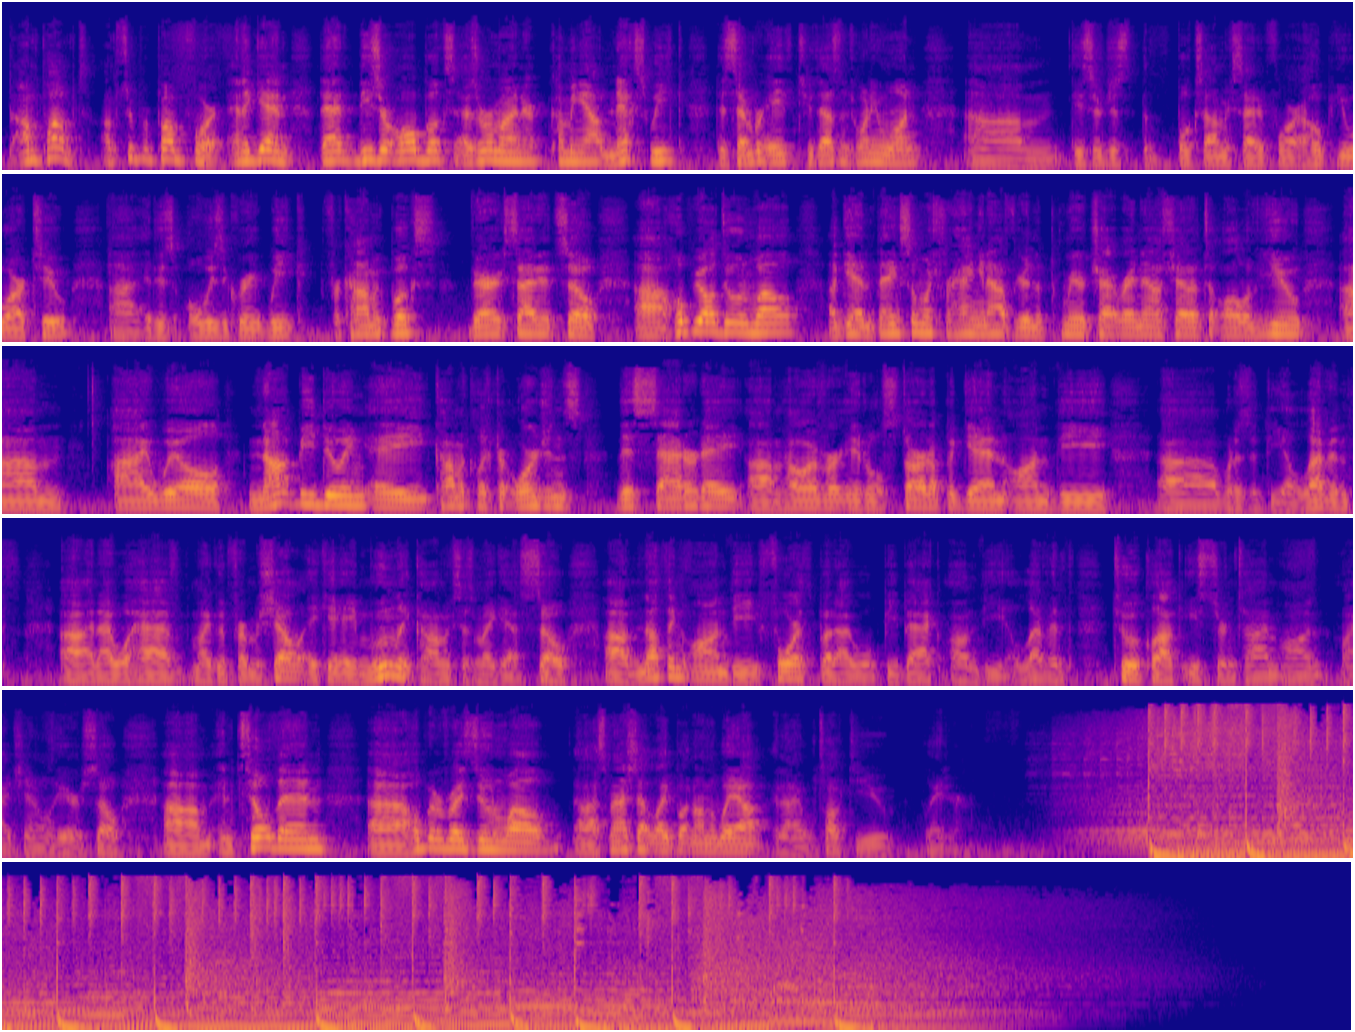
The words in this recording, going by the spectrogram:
I'm pumped. I'm super pumped for it. And again, that these are all books, as a reminder, coming out next week, December 8th, 2021. Um, these are just the books I'm excited for. I hope you are too. Uh, it is always a great week for comic books. Very excited. So uh, hope you're all doing well. Again, thanks so much for hanging out. If you're in the premiere chat right now, shout out to all of you. Um, I will not be doing a Comic Collector Origins this Saturday. Um, however, it'll start up again on the, uh, what is it, the 11th. Uh, and I will have my good friend Michelle, aka Moonlit Comics, as my guest. So um, nothing on the 4th, but I will be back on the 11th, 2 o'clock Eastern time on my channel here. So um, until then, uh, hope everybody's doing well. Uh, smash that like button on the way out, and I will talk to you later.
